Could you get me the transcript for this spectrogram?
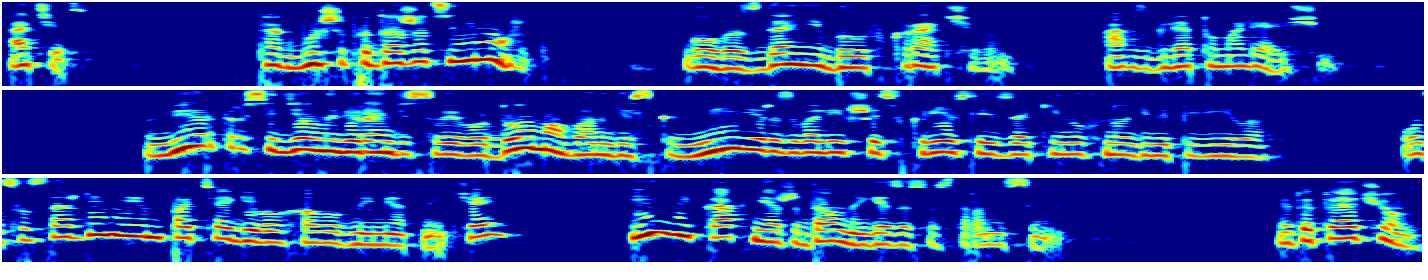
«Отец, так больше продолжаться не может!» Голос Дани был вкрадчивым, а взгляд умоляющим. Вертер сидел на веранде своего дома в ангельском мире, развалившись в кресле и закинув ноги на перила. Он с наслаждением подтягивал холодный мятный чай и никак не ожидал наезда со стороны сына. «Это ты о чем?»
